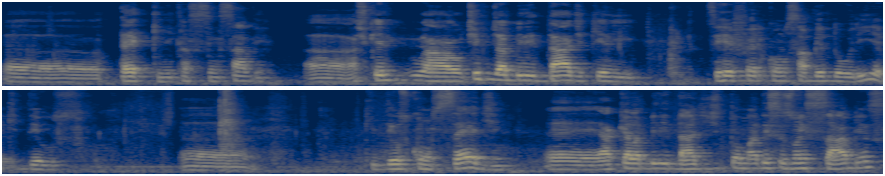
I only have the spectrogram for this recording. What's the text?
uh, técnica, assim, sabe? Uh, acho que ele, uh, o tipo de habilidade que ele se refere como sabedoria que Deus que Deus concede é aquela habilidade de tomar decisões sábias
